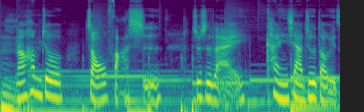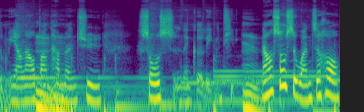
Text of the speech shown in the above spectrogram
嗯，然后他们就找法师，就是来看一下，就是到底怎么样，然后帮他们去收拾那个灵体，嗯，然后收拾完之后，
